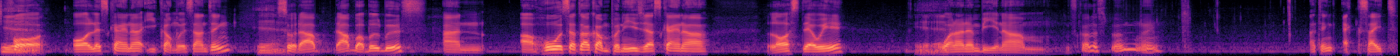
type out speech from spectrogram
Yeah. for all this kind of e-commerce and thing. Yeah. So that that bubble burst, and a whole set of companies just kind of lost their way. Yeah. One of them being um, let's call this one. I think Excite.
